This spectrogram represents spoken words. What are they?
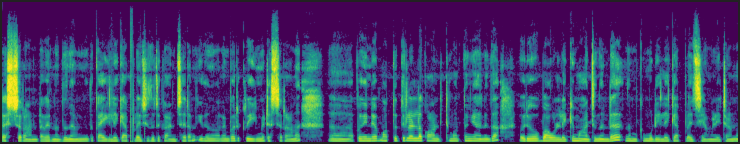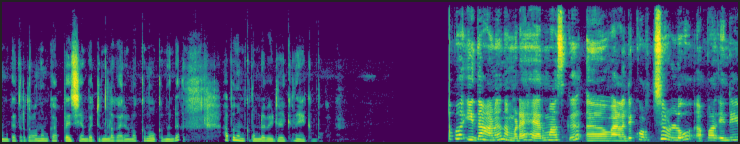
ടെക്സ്ചറാണ് കേട്ടോ വരുന്നത്. ഇത് കയ്യിലേക്ക് അപ്ലൈ ചെയ്തിട്ട് കാണിച്ചു തരാം. ഇതെന്ന് പറയുമ്പോൾ ഒരു ക്രീമി ടെക്സ്ചറാണ് അപ്പോൾ ഇതിന്റെ മൊത്തത്തിലുള്ള ക്വാണ്ടിറ്റി മൊത്തം ഞാനിത് ഒരു ബൗളിലേക്ക് മാറ്റുന്നുണ്ട്. നമുക്ക് മുടിയിലേക്ക് അപ്ലൈ ചെയ്യാൻ വേണ്ടിയിട്ടാണ്. നമുക്ക് എത്രത്തോളം നമുക്ക് അപ്ലൈ ചെയ്യാൻ പറ്റും എന്നുള്ള കാര്യങ്ങളൊക്കെ നോക്കുന്നുണ്ട്. അപ്പോൾ നമുക്ക് നമ്മുടെ വീട്ടിലേക്ക് നേക്കം പോകാം. അപ്പോൾ ഇതാണ് നമ്മുടെ ഹെയർ മാസ്ക് വളരെ കുറച്ചേ ഉള്ളൂ. അപ്പോൾ എന്റെ ഈ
